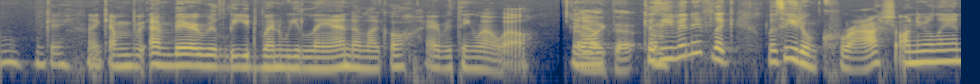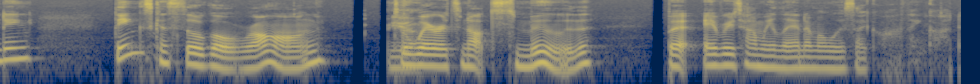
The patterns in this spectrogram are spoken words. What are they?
oh, okay, like I'm I'm very relieved when we land. I'm like, oh, everything went well. you I like that. Because Um, even if like let's say you don't crash on your landing, things can still go wrong to Yeah. where it's not smooth. But every time we land, I'm always like, oh, thank God.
